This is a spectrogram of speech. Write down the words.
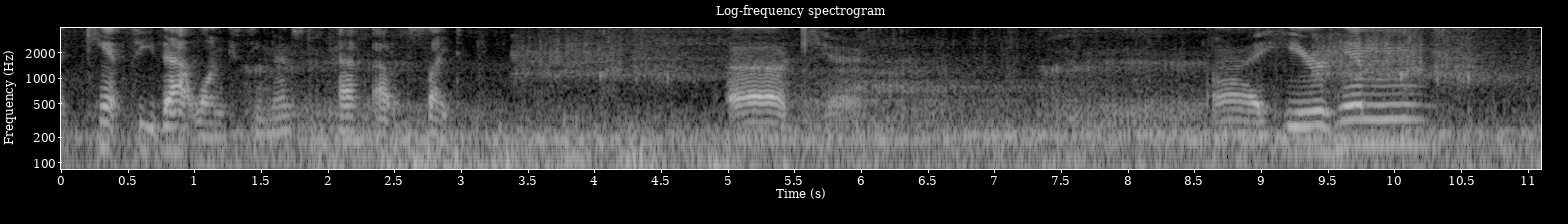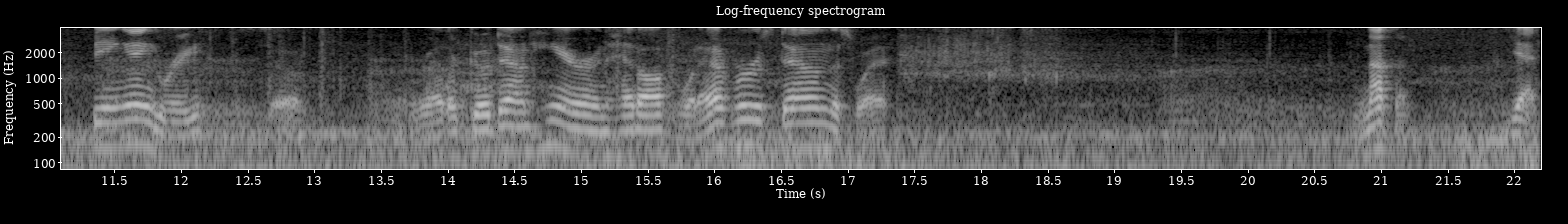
I can't see that one because he managed to pass out of sight. Okay. I hear him being angry, so I'd rather go down here and head off whatever's down this way. Nothing. Yet.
